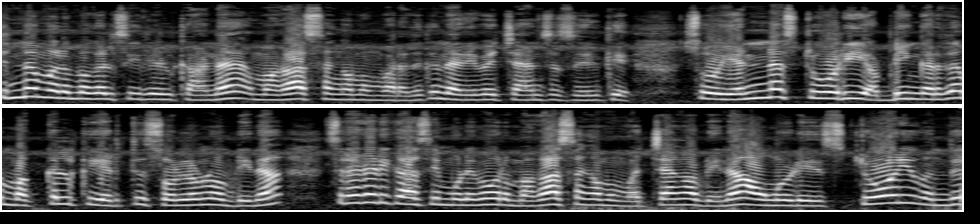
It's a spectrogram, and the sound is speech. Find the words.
சின்ன மருமகள் சீரியலுக்கான மகா சங்கமம் வரதுக்கு நிறையவே சான்சஸ் இருக்குது ஸோ என்ன ஸ்டோரி அப்படிங்கிறத மக்களுக்கு எடுத்து சொல்லணும் அப்படின்னா சிறுகடி காசை மூலயமா ஒரு மகா சங்கமம் வச்சாங்க அப்படின்னா அவங்களுடைய ஸ்டோரி வந்து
